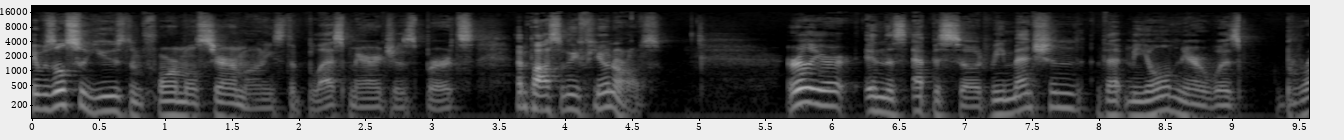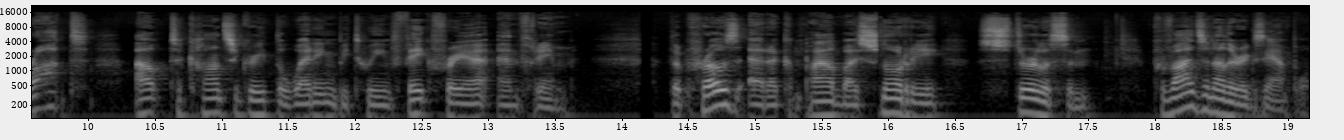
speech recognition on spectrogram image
it was also used in formal ceremonies to bless marriages, births, and possibly funerals. Earlier in this episode, we mentioned that Mjolnir was brought out to consecrate the wedding between fake Freya and Thrym. The prose Edda compiled by Snorri Sturluson provides another example.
